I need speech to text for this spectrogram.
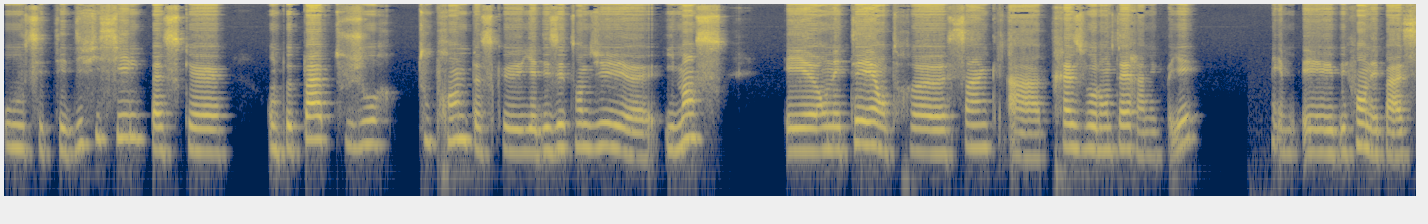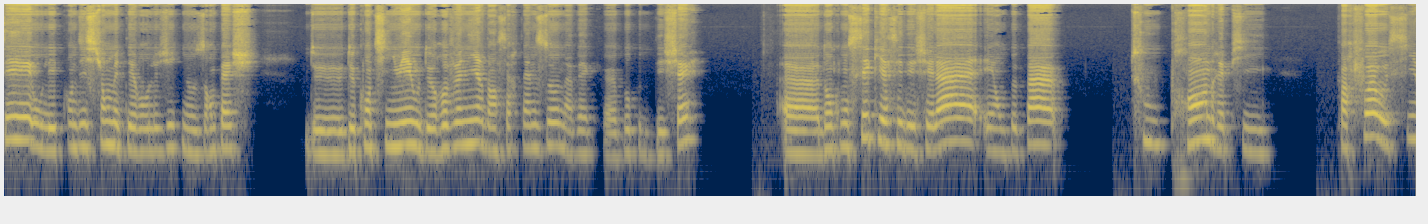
où c'était difficile parce que on peut pas toujours tout prendre parce qu'il y a des étendues euh, immenses et euh, on était entre 5 euh, à 13 volontaires à nettoyer. Et, des fois, on n'est pas assez, ou les conditions météorologiques nous empêchent de, continuer ou de revenir dans certaines zones avec beaucoup de déchets. donc, on sait qu'il y a ces déchets-là et on ne peut pas tout prendre. Et puis, parfois aussi,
